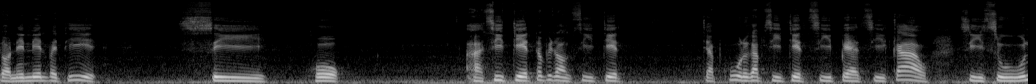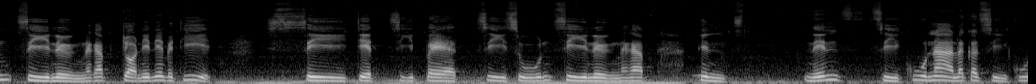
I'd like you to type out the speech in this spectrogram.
จอดเน้นๆไปที่ 4 6อ่า47นะพี่น้อง 47 จับคู่นะครับ 47 48 49 40 41 นะครับ จอดเน้นๆไปที่ 47 48 40 41 นะครับเน้นเน้น 4 คู่หน้าแล้วก็ 4 คู่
